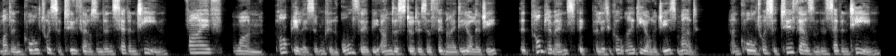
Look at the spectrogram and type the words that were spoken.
Mudde and Kaltwasser 2017, 5 1. Populism can also be understood as a thin ideology that complements thick political ideologies Mudde. And Kaltwasser 2017,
